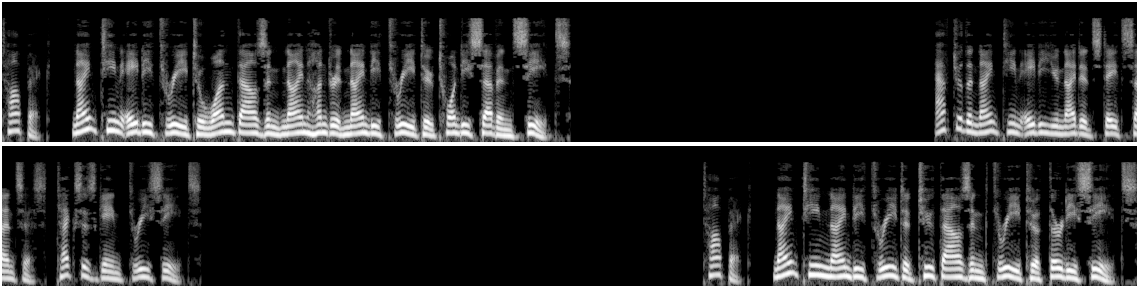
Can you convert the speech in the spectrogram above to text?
Topic 1983 to 1993 to 27 seats. After the 1980 United States Census, Texas gained three seats. Topic 1993 to 2003 to 30 seats.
